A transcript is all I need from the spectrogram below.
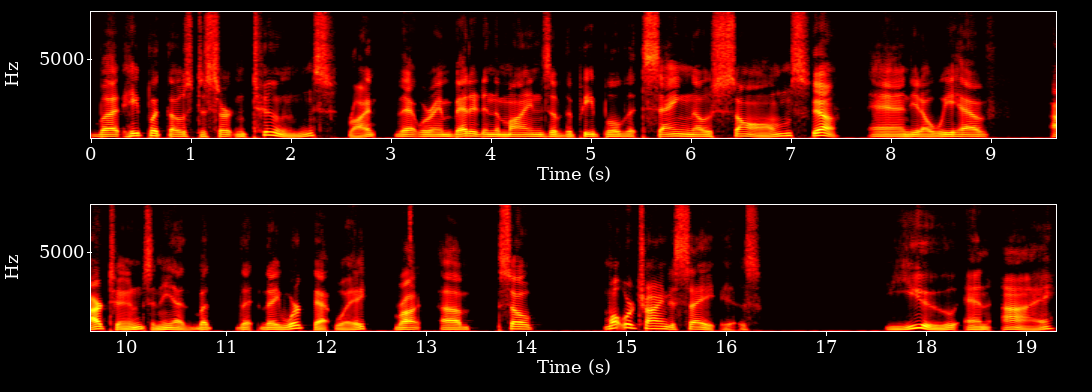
But he put those to certain tunes right. that were embedded in the minds of the people that sang those psalms. Yeah. And you know, we have our tunes, and he had, but th- they work that way. Right. Um, so, what we're trying to say is you and I,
